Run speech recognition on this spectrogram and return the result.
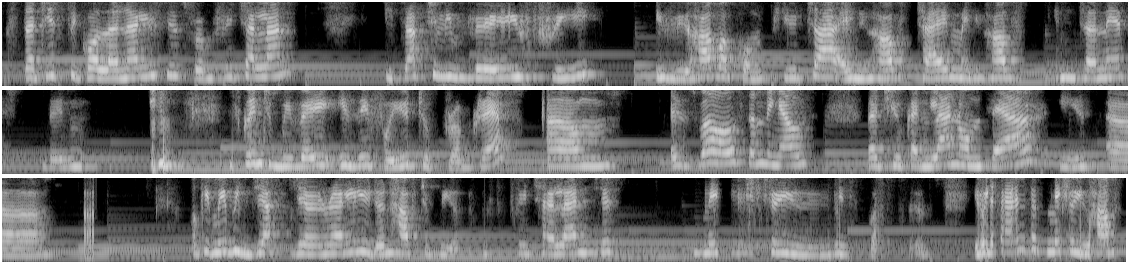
statistical analysis from FutureLearn it's actually very free. If you have a computer and you have time and you have internet, then it's going to be very easy for you to progress. Um, as well, something else that you can learn on there is uh, okay, maybe just generally, you don't have to be a FutureLearn, just make sure you do these courses. If it's sciences, make sure you have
